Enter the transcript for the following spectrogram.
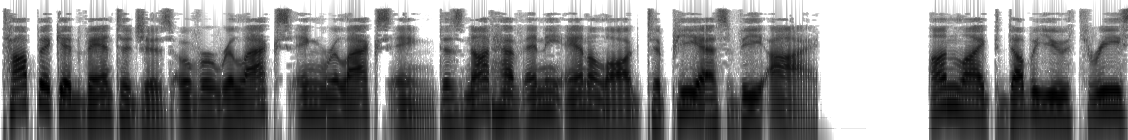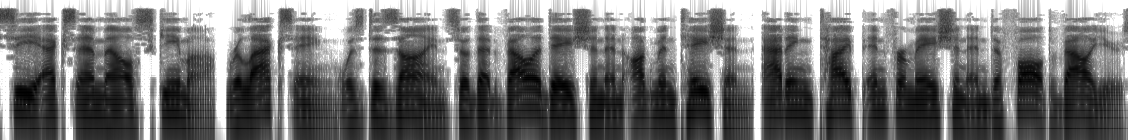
Topic advantages over Relax NG Relax-ing does not have any analog to PSVI, Unlike W3C XML schema, Relax NG was designed so that validation and augmentation adding type information and default values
